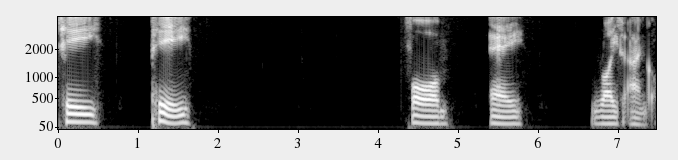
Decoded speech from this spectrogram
T P form a right angle.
